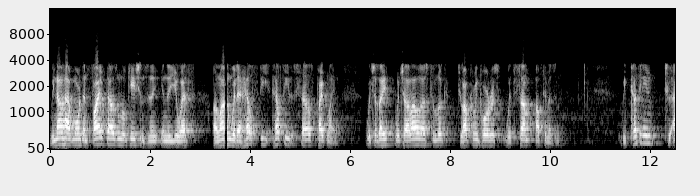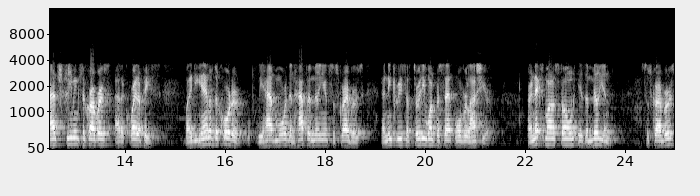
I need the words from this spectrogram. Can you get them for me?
We now have more than 5,000 locations in the U.S., along with a healthy sales pipeline, which allow us to look to upcoming quarters with some optimism. We continue to add streaming subscribers at quite a pace. By the end of the quarter, we have more than 500,000 subscribers, an increase of 31% over last year. Our next milestone is 1 million subscribers,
